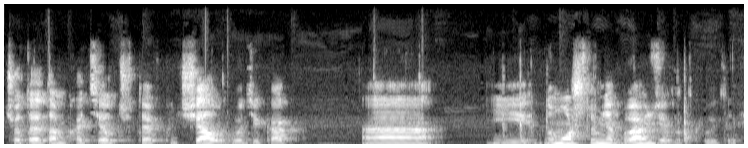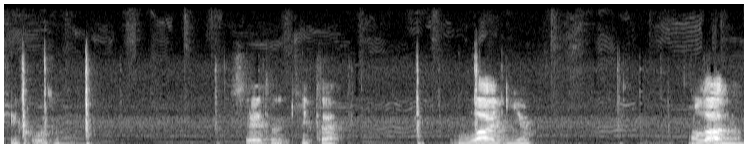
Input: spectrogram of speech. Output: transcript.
Что-то я там хотел, что-то я включал, вроде как. А, и, ну, может, у меня браузер открыт, я фиг его знаю. Все это какие-то лаги. Ну, ладно.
